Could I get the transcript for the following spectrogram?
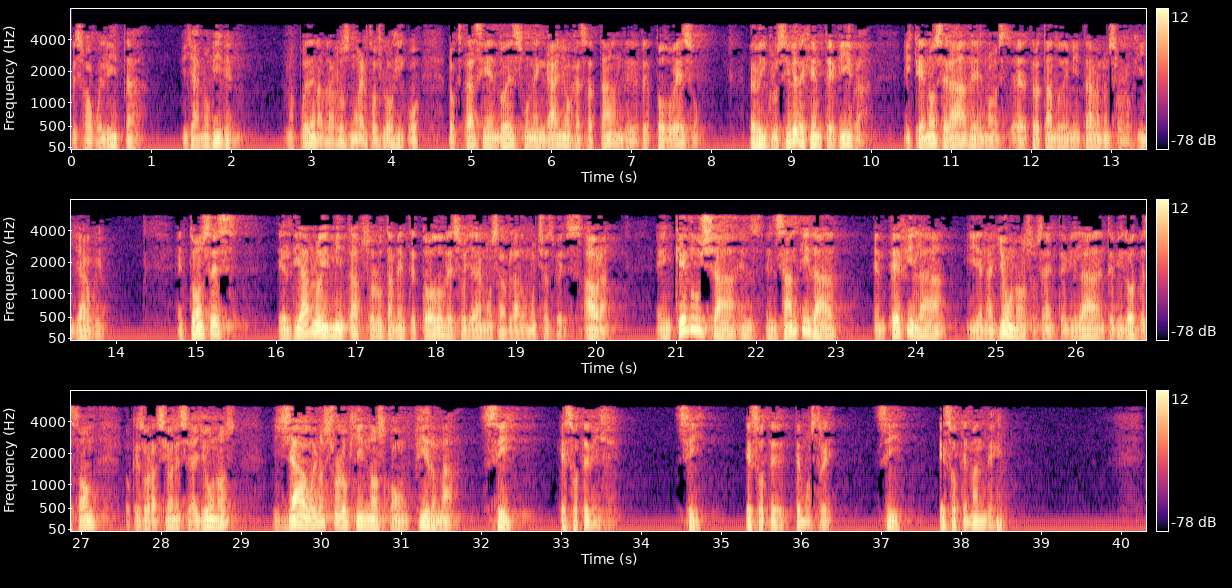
de su abuelita, y ya no viven. No pueden hablar los muertos, lógico. Lo que está haciendo es un engaño, Hasatán, de, de todo eso. Pero inclusive de gente viva. ¿Y qué no será de nos, eh, tratando de imitar a nuestro Elohim Yahweh? Entonces, el diablo imita absolutamente todo, de eso ya hemos hablado muchas veces. Ahora, en Kedusha, en, en santidad, en Tefilá y en ayunos, o sea, en Tevilá, en Tevilot Besón, lo que es oraciones y ayunos, Yahweh nuestro Elohim nos confirma, sí, eso te dije, sí, eso te, mostré, sí, eso te mandé.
